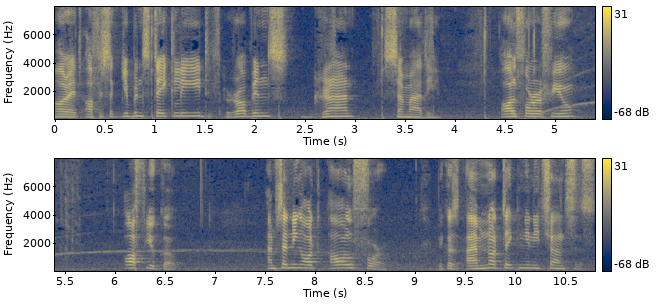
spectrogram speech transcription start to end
Alright, Officer Gibbons take lead, Robbins, Grant, Samadhi. All four of you, off you go. I'm sending out all four because I'm not taking any chances.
